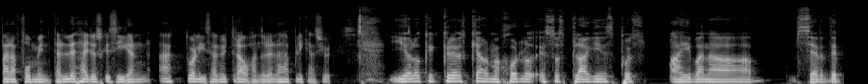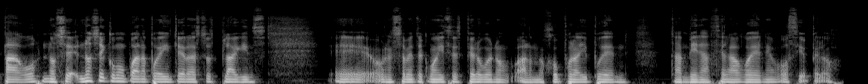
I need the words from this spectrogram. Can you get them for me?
para fomentarles a ellos que sigan actualizando y trabajando en las aplicaciones. Yo lo que creo es que a lo mejor estos plugins, pues ahí van a ser de pago. No sé, no sé cómo van a poder integrar estos plugins, eh, honestamente, como dices, pero bueno, a lo mejor por ahí pueden también hacer algo de negocio, pero,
